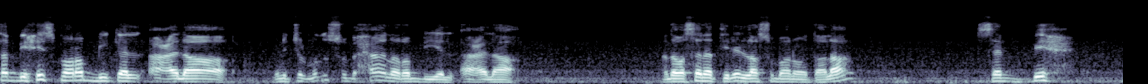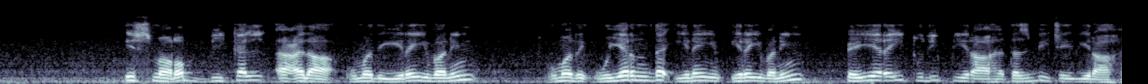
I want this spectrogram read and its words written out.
சப்பிஹிஸ்ம ரப்பிக்கல் அலா என்று சொல்லும்போது சுபஹான ரப்பியல் அலா அந்த வசனத்தில் அல்லா சுபானோ தாலா செப்பிஹ் இஸ்ம ரப்பிகல் அலா உமது இறைவனின் உமது உயர்ந்த இணை இறைவனின் பெயரை துதிப்பீராக தஸ்பி செய்வீராக.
